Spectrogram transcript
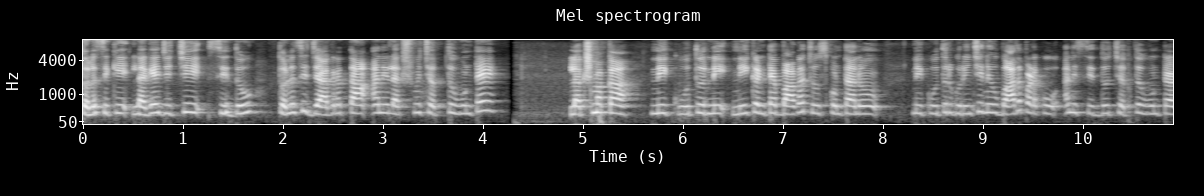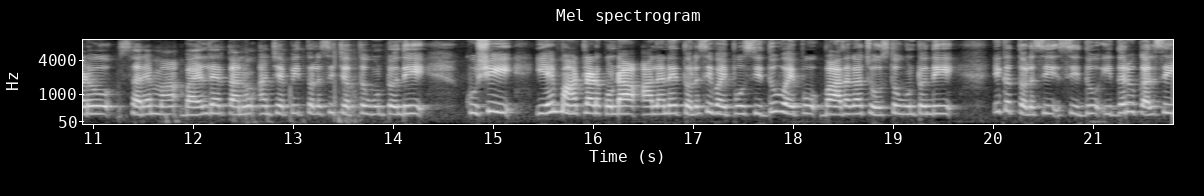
తులసికి లగేజ్ ఇచ్చి సిద్ధు తులసి జాగ్రత్త అని లక్ష్మి చెప్తూ ఉంటే లక్ష్మక్క నీ కూతుర్ని నీకంటే బాగా చూసుకుంటాను. నీ కూతురు గురించి నువ్వు బాధపడకు అని సిద్ధు చెప్తూ ఉంటాడు. సరేమ్మా బయలుదేరతాను అని చెప్పి తులసి చెప్తూ ఉంటుంది. ఖుషి ఏం మాట్లాడకుండా అలానే తులసి వైపు సిద్ధు వైపు బాధగా చూస్తూ ఉంటుంది. ఇక తులసి సిద్ధు ఇద్దరూ కలిసి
